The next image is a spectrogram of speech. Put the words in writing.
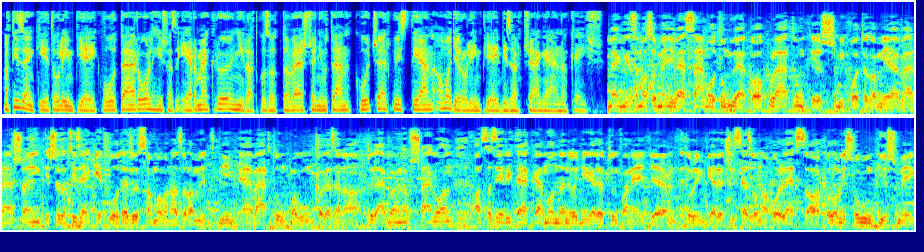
A 12 olimpiai kvótáról és az érmekről nyilatkozott a verseny után Kulcsár Krisztián, a Magyar Olimpiai Bizottság elnöke is. Megnéztem azt, hogy mennyivel számoltunk, mivel kalkuláltunk, és mik voltak a mi elvárásaink, és ez a 12 kvóta ez összhangban van azzal, amit mi elvártunk magunktól ezen a világbajnokságon. Azt azért itt el kell mondani, hogy még előttünk van egy, egy olimpia előtti szezon, ahol lesz alkalom, és fogunk is még,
